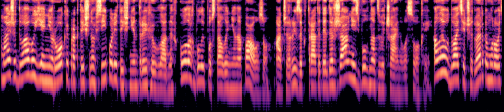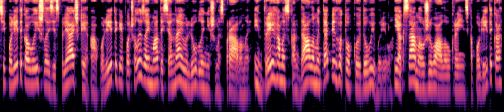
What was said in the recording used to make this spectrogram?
Майже два воєнні роки практично всі політичні інтриги у владних колах були поставлені на паузу, адже ризик втратити державність був надзвичайно високий. Але у 24-му році політика вийшла зі сплячки, а політики почали займатися найулюбленішими справами інтригами, скандалами та підготовкою до виборів. Як саме уживала українська політика,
